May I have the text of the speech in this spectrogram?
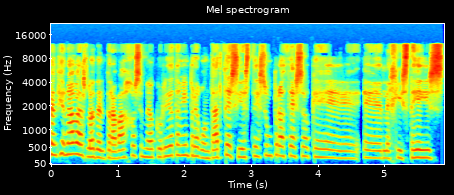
Mencionabas lo del trabajo, se me ha ocurrido también preguntarte si este es un proceso que elegisteis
